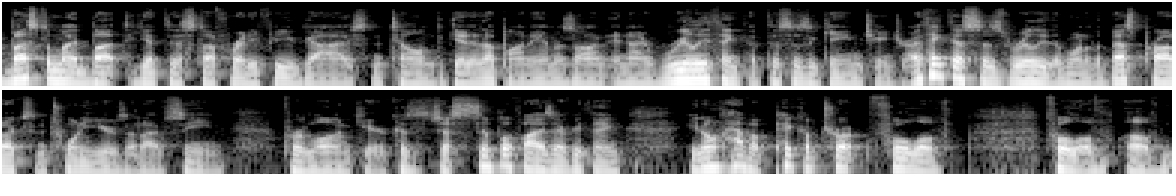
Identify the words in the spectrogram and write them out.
busting my butt to get this stuff ready for you guys and tell them to get it up on Amazon. And I really think that this is a game changer. I think this is really the, one of the best products in 20 years that I've seen for lawn care because it just simplifies everything. You don't have a pickup truck full of full of, of,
